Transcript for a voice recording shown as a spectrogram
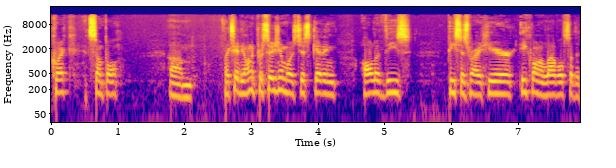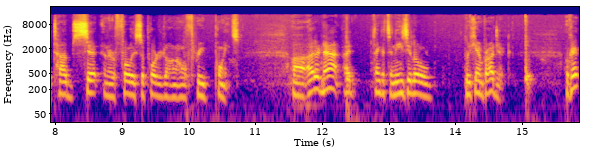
quick, it's simple. Um, like I said, the only precision was just getting all of these pieces right here equal on a level so the tubs sit and are fully supported on all three points. Uh, other than that, I think it's an easy little weekend project. Okay,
